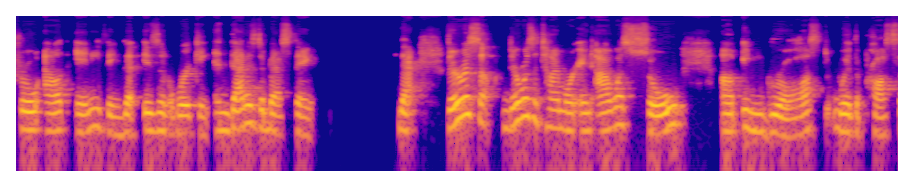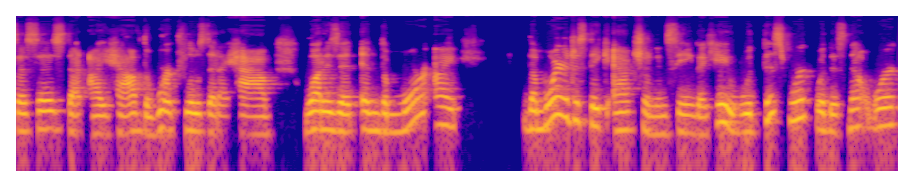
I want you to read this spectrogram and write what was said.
throw out anything that isn't working. And that is the best thing that there was a there was a time wherein I was so um, engrossed with the processes that I have, the workflows that I have. What is it? And the more I the more I just take action and saying like, hey, would this work? Would this not work?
